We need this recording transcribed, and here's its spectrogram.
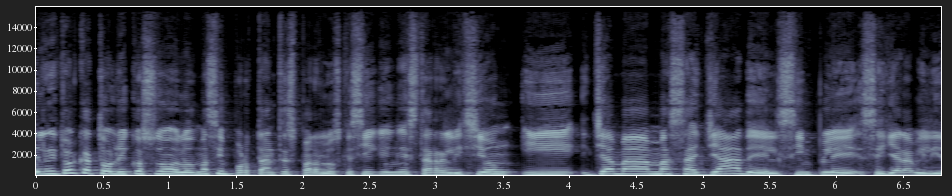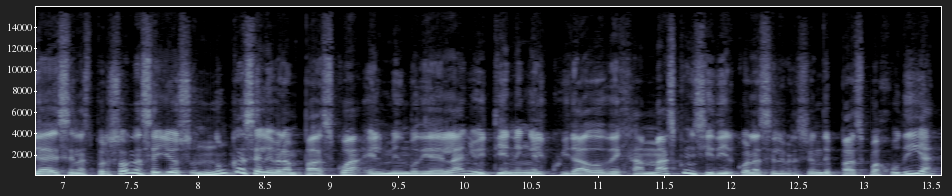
El ritual católico es uno de los más importantes para los que siguen esta religión y ya va más allá del simple sellar habilidades en las personas. Ellos nunca celebran Pascua el mismo día del año y tienen el cuidado de jamás coincidir con la celebración de Pascua judía.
